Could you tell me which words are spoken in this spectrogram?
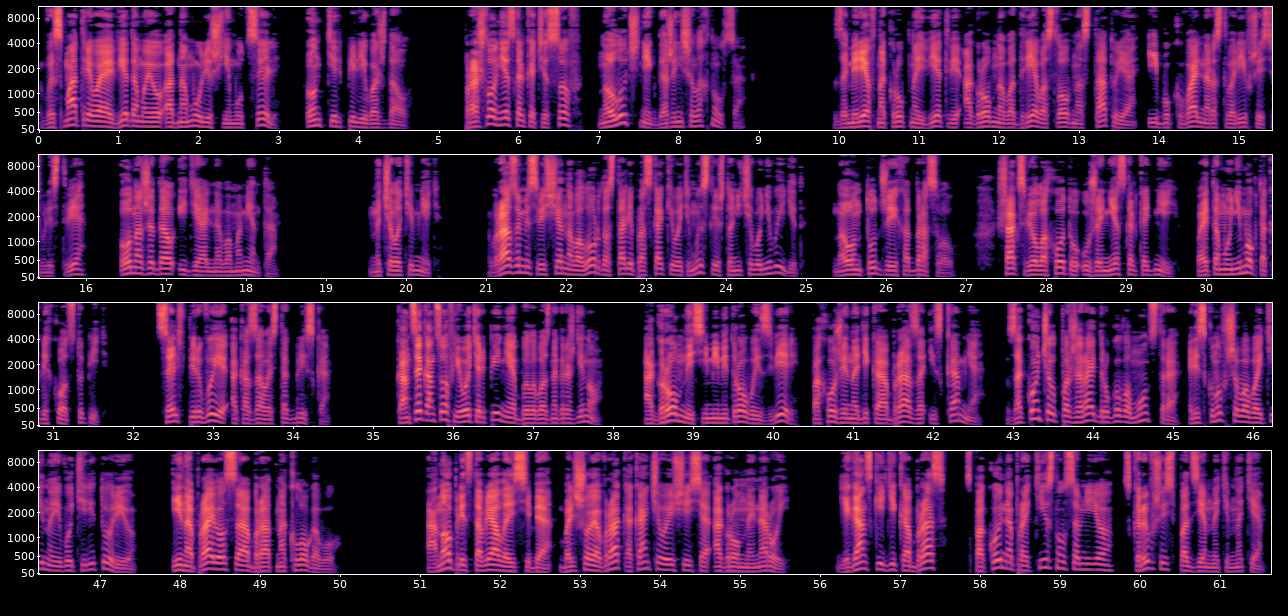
Высматривая ведомую одному лишь ему цель, он терпеливо ждал. Прошло несколько часов, но лучник даже не шелохнулся. Замерев на крупной ветви огромного древа, словно статуя, и буквально растворившись в листве, он ожидал идеального момента. Начало темнеть. В разуме священного лорда стали проскакивать мысли, что ничего не выйдет, но он тут же их отбрасывал. Шаг свел охоту уже несколько дней, поэтому не мог так легко отступить. Цель впервые оказалась так близко. В конце концов, его терпение было вознаграждено. Огромный семиметровый зверь, похожий на дикообраза из камня, закончил пожирать другого монстра, рискнувшего войти на его территорию, и направился обратно к логову. Оно представляло из себя большой овраг, оканчивающийся огромной норой. Гигантский дикобраз спокойно протиснулся в нее, скрывшись в подземной темноте.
